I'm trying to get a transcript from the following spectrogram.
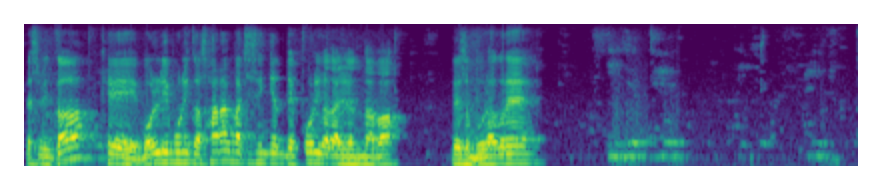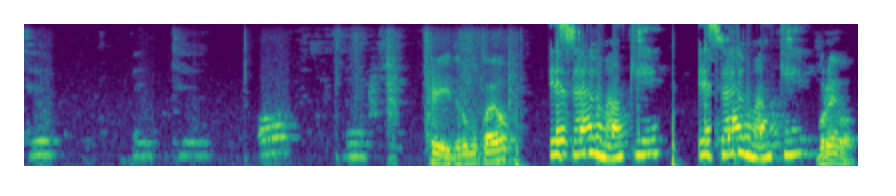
됐습니까? 오케이. 멀리 보니까 사람같이 생겼는데 꼬리가 달렸나봐. 그래서 뭐라 그래? Is that, is that a, 페이트, 어, 네. 오케이. 들어볼까요? Is that a monkey? Is that a monkey? 뭐래요?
